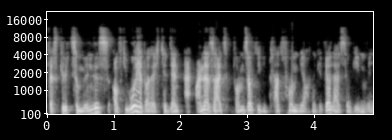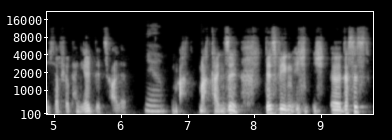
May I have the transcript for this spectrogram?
das gilt zumindest auf die Urheberrechte. Denn andererseits, warum sollte die Plattform mir auch eine Gewährleistung geben, wenn ich dafür kein Geld bezahle? Ja. Macht, macht keinen Sinn. Deswegen, ich, ich, äh, das ist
